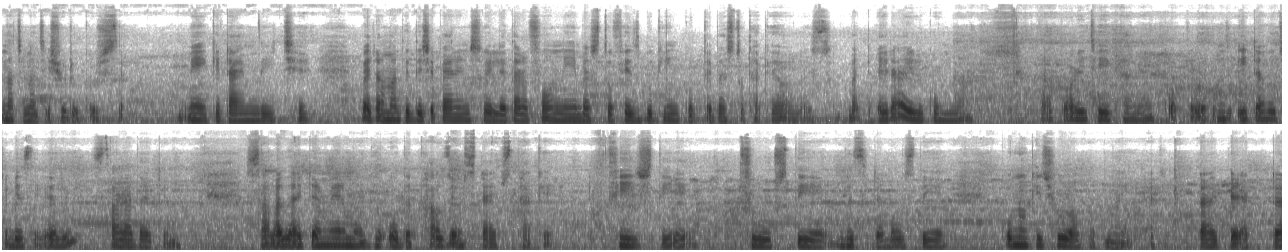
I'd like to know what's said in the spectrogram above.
নাচানাচি শুরু করছে। মেয়েকে টাইম দিচ্ছে। বাট আমাদের দেশে প্যারেন্টস হইলে তারা ফোন নিয়ে ব্যস্ত ফেসবুকিং করতে ব্যস্ত থাকে অলওয়েজ বাট এরা এরকম না। তারপরে যে এখানে কত রকম, এটা হচ্ছে বেসিক্যালি সালাদ আইটেম সালাদ আইটেমের মধ্যে ওদের থাউজেন্ডস টাইপস থাকে। ফিশ দিয়ে ফ্রুটস দিয়ে ভেজিটেবলস দিয়ে, কোনো কিছুর অভাব নাই। এক টাইপের একটা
